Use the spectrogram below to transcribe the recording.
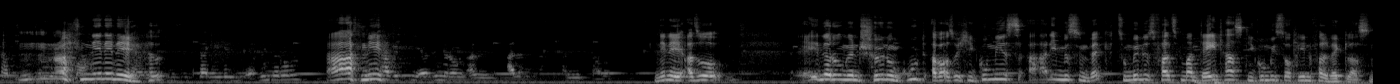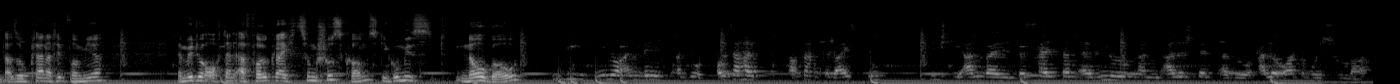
Sonst Ach, nee, nee, nee. Diese, sagen wir, die Erinnerung. Ach, nee. habe ich die Erinnerung an alles, was ich erlebt habe. Nee, nee, also Erinnerungen schön und gut, aber solche Gummis, ah, die müssen weg. Zumindest falls ein Date hast, die Gummis auf jeden Fall weglassen. Also kleiner Tipp von mir, damit du auch dann erfolgreich zum Schuss kommst. Die Gummis No-Go. Die liege ich eh nur an, wenn ich also außerhalb außerhalb der Schweiz bin, ziehe ich die an, weil das heißt dann Erinnerung an alle Städte, also alle Orte, wo ich schon war.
